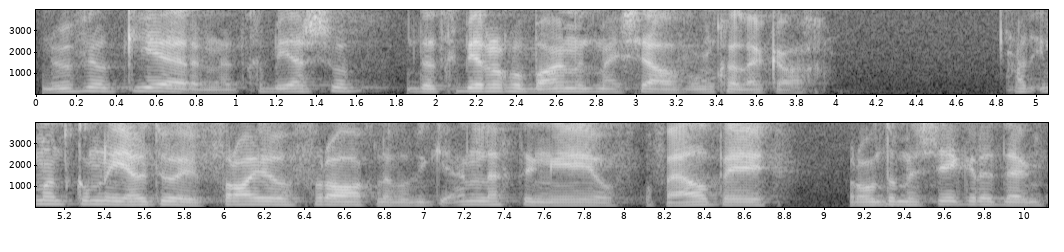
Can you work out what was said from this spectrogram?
En hoeveel keer en dit gebeur so dit gebeur nogal baie met myself ongelukkig. Dat iemand kom na jou toe en vra jou 'n vraag, hulle wil 'n bietjie inligting hê of of help hê rondom 'n sekere ding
